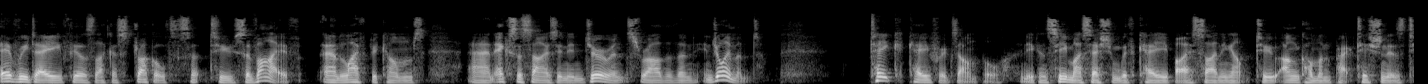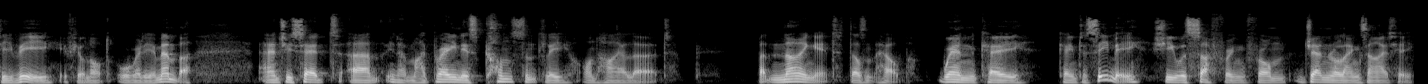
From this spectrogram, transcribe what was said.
Every day feels like a struggle to, to survive and life becomes an exercise in endurance rather than enjoyment. Take Kay for example, and you can see my session with Kay by signing up to Uncommon Practitioners TV if you're not already a member. And she said, um, you know, my brain is constantly on high alert, but knowing it doesn't help. When Kay came to see me, she was suffering from general anxiety,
